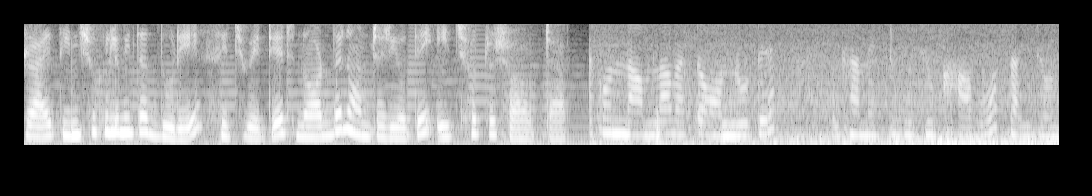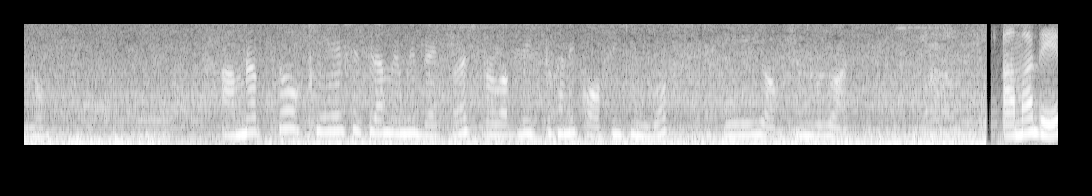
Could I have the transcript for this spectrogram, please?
প্রায় তিনশো কিলোমিটার দূরে সিচুয়েটেড নর্দার্ন অন্টারিওতে এই ছোট্ট শহরটা। এখন নামলাম একটা অন রুটে এখানে একটু কিছু খাব, তাই জন্য। আমরা তো খেয়ে এসেছিলাম এমনি ব্রেকফাস্ট প্রবাবলি একটুখানি কফি কিনবো। এই অপশনগুলো আছে। আমাদের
